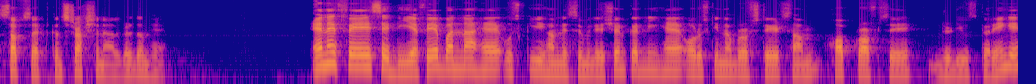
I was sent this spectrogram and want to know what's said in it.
سب سیٹ کنسٹرکشن الگریدم ہے۔ این ایف اے سے ڈی ایف اے بننا ہے، اس کی ہم نے سمولیشن کرنی ہے اور اس کی نمبر آف اسٹیٹس ہم ہاپ کرافٹ سے ریڈیوس کریں گے۔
